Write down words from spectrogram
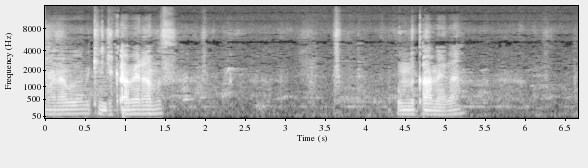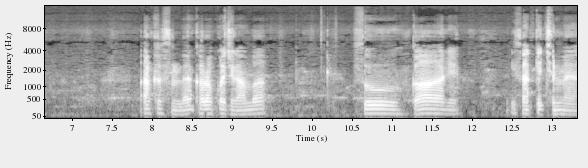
Mana buradan ikinci kameramız. Umlu kamera. Arkasında karopkacı gamba su, gali, ifat geçirmeye.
